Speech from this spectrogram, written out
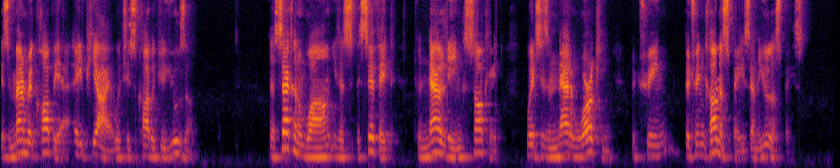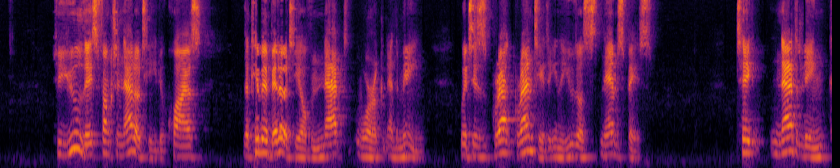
is memory copy API, which is copied to user. The second one is specific to netlink socket, which is networking between, between kernel space and user space. To use this functionality requires the capability of network admin, which is granted in the user's namespace. Take netlink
